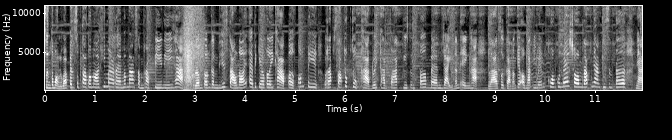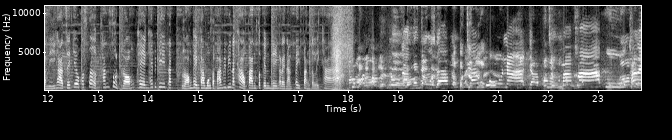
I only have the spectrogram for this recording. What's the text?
ซึ่งต้องบอกเลยว่าเป็นซุปตาตัวน้อยที่มาแรงมากๆสำหรับปีนี้ค่ะ เริ่มต้นกันที่สาวน้อยแอบิเกลกันเลยค่ะ เปิดต้นปีรับทรัพย์จุกๆค่ะด้วยการฟาดพรีเซนเตอร์แบรนด์ใหญ่นั่นเองค่ะล่าสุดค่ะน้องเกลออกงานอีเวนต์ควงคุณแม่ชมรับงานพรีเซนเตอร์งานนี้ค่ะเจ๊เกลเขาเสิร์ฟขั้นสุดร้องเพลงให้พี่ๆนักร้องเพลงกลางวงสัมภาษณ์พี่ๆนักข่าวฟังจะเป็นเพลงอะไรนั้นไปฟังกันเลยค่ะลูกร้องดังๆเลยเออร้องต้องการหน่อยร้องต้องการปาเจี๊ยบยกปูนาจับปูมาคาปูทะเล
